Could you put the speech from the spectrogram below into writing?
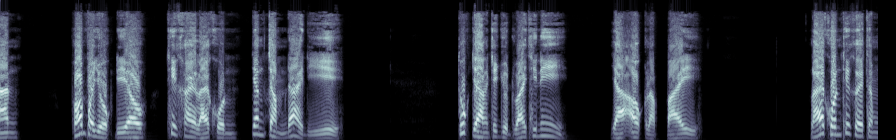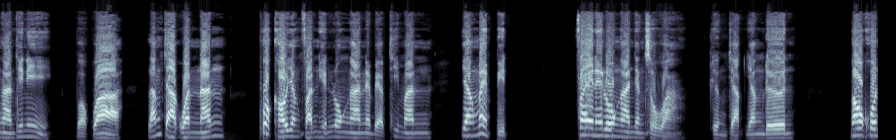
าน พร้อมประโยคเดียวที่ใครหลายคนยังจำได้ดี ทุกอย่างจะหยุดไว้ที่นี่ อย่าเอากลับไป หลายคนที่เคยทำงานที่นี่ บอกว่าหลังจากวันนั้น พวกเขายังฝันเห็นโรงงานในแบบที่มันยังไม่ปิด ไฟในโรงงานยังสว่างเครื่องจักรยังเดิน เงาคน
